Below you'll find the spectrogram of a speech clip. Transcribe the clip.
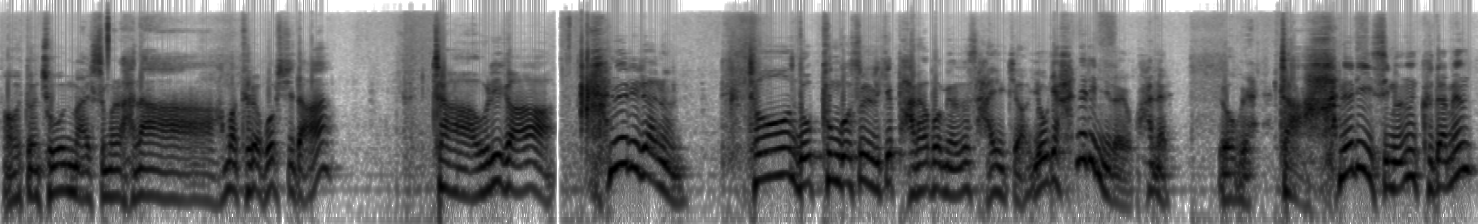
어떤 좋은 말씀을 하나 한번 들어봅시다. 자, 우리가 하늘이라는 저 높은 곳을 이렇게 바라보면서 살죠. 요게 하늘입니다. 요거 하늘. 요게. 자, 하늘이 있으면 그 다음엔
